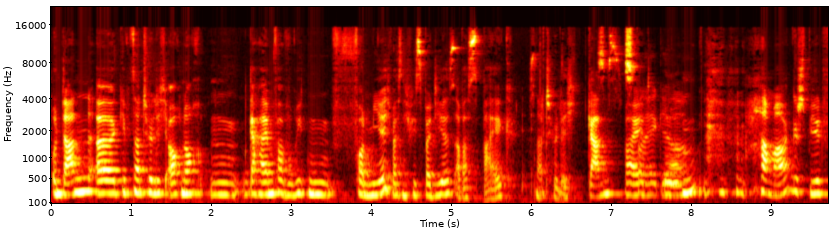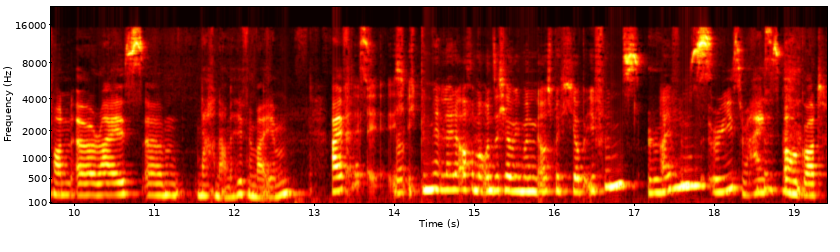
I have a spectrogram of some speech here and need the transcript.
Und dann äh, gibt es natürlich auch noch einen geheimen Favoriten von mir. Ich weiß nicht, wie es bei dir ist, aber Spike ist natürlich ganz weit Spike, ja. oben. Hammer, gespielt von äh, Rice. Ähm, Nachname, hilf mir mal eben. Iphans? Ich, ich bin mir leider auch immer unsicher, wie man ihn ausspricht. Ich glaube? Evans? Reese, Reese, Rice. Oh Gott.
